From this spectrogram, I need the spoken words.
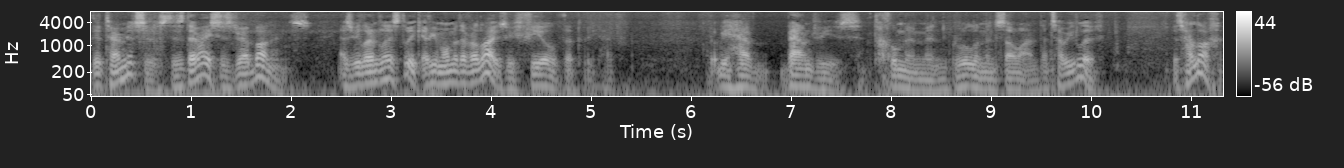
The Torah mitzvahs, there's the rices, the rabbanans. As we learned last week, every moment of our lives we feel that we have that we have boundaries, tchumim and grulim and so on. That's how we live. It's halacha.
